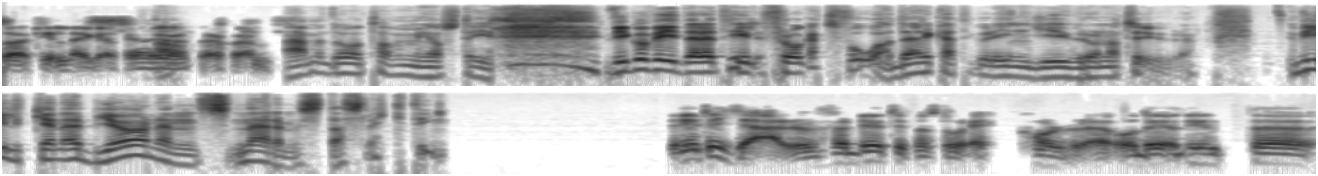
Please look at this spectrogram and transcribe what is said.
bör tilläggas. Jag gör ja. inte det själv. Ja, men då tar vi med oss det. Vi går vidare till fråga två, där är kategorin djur och natur. Vilken är björnens närmsta släkting? Det är inte järv, för det är typ en stor ekorre. Och det, det, är inte,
